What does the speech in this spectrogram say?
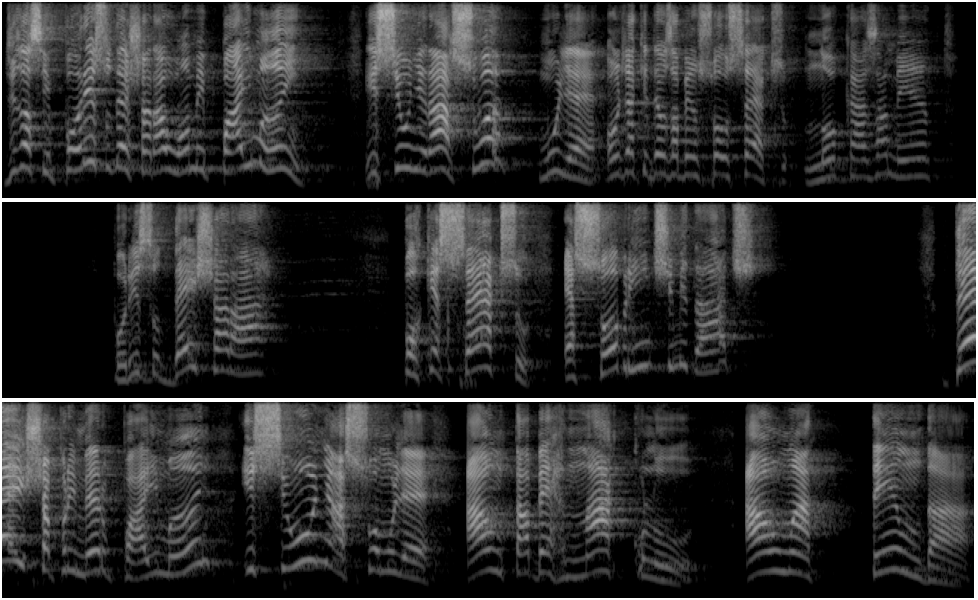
diz assim: Por isso deixará o homem pai e mãe, e se unirá à sua mulher. Onde é que Deus abençoa o sexo? No casamento. Por isso deixará. Porque sexo é sobre intimidade. Deixa primeiro pai e mãe e se une à sua mulher. Há um tabernáculo, há uma tenda,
